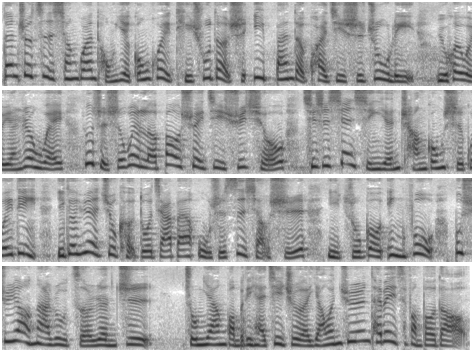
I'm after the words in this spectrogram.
但这次相关同业工会提出的是一般的会计师助理。与会委员认为，若只是为了报税季需求，其实现行延长工时规定，一个月就可多加班五十四小时，已足够应付，不需要纳入责任制。中央广播电台记者杨文君台北采访报道。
